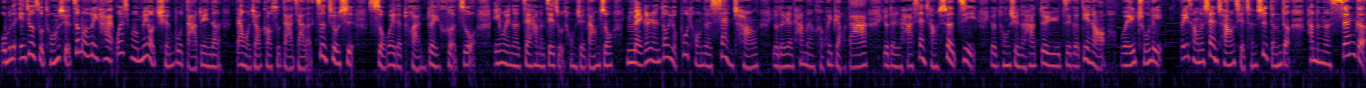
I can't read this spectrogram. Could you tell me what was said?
我们的研究组同学这么厉害，为什么没有全部答对呢？但我就要告诉大家了，这就是所谓的团队合作。因为呢，在他们这组同学当中，每个人都有不同的擅长，有的人他们很会表达，有的人他擅长设计，有的同学呢，他对于这个电脑为处理。非常的擅长写程式等等，他们呢三个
